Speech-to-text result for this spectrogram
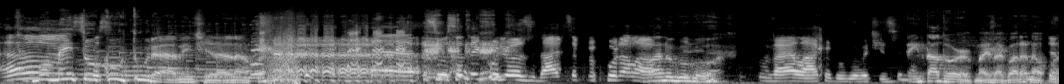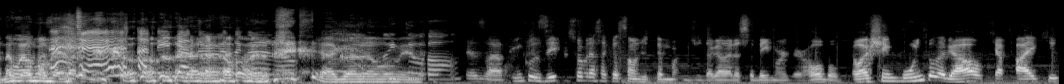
Ah, Momento você- cultura. Mentira, não. É, se você tem curiosidade, você procura lá. Vai no Google. Vai lá que o Google vai te ensinar. Tentador, mas agora não. Tentador, Não é o momento. É, Agora tentador, não é agora momento. Agora não é o Muito momento. bom. Exato. Inclusive, sobre essa questão de, ter, de da galera ser bem Murder Hobo, eu achei muito legal que a Pike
